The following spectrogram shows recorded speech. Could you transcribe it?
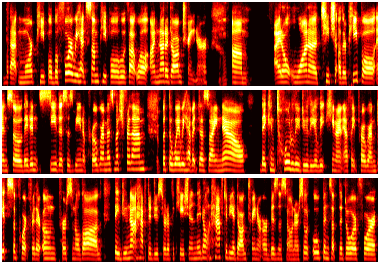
that more people before we had some people who thought well i'm not a dog trainer mm-hmm. um, I don't want to teach other people. And so they didn't see this as being a program as much for them. Yep. But the way we have it designed now, they can totally do the elite canine athlete program get support for their own personal dog. They do not have to do certification. They don't have to be a dog trainer or a business owner. So it opens up the door for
